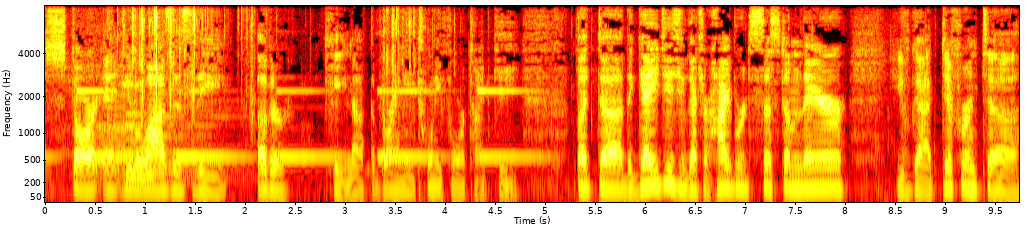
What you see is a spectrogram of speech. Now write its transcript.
start and it utilizes the other key, not the brand new 24 type key. But uh, the gauges, you've got your hybrid system there. You've got different uh,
